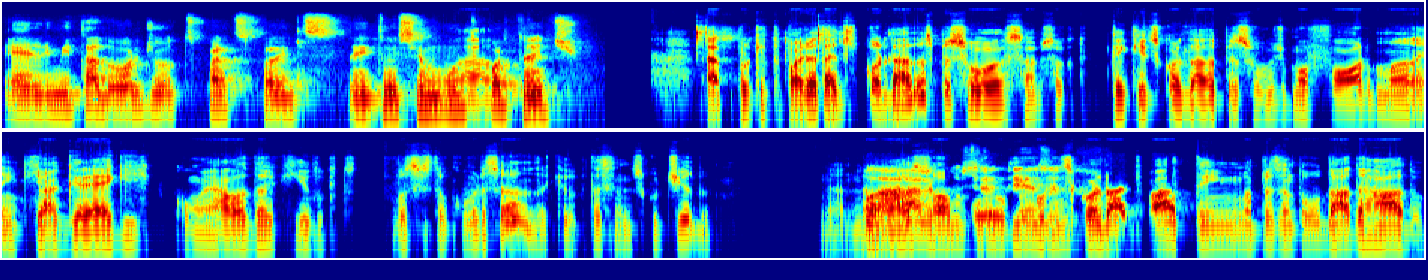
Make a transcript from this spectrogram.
é, limitador de outros participantes. Né? Então isso é muito ah. importante. É, porque tu pode até discordar das pessoas, sabe? Só que tu tem que discordar da pessoa de uma forma em que agregue com ela daquilo que tu, vocês estão conversando, daquilo que está sendo discutido. Né? Não é claro, é só por, por, discordar, tipo, ah, tem, apresentou o dado errado.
